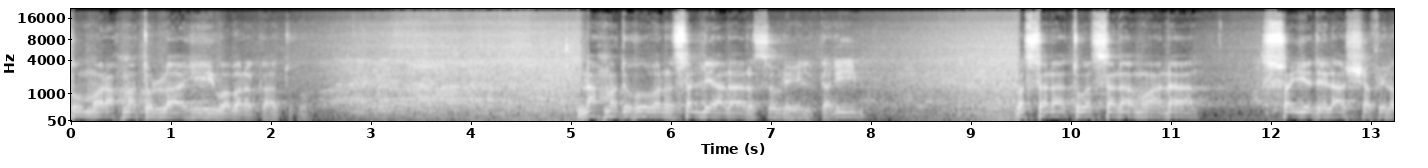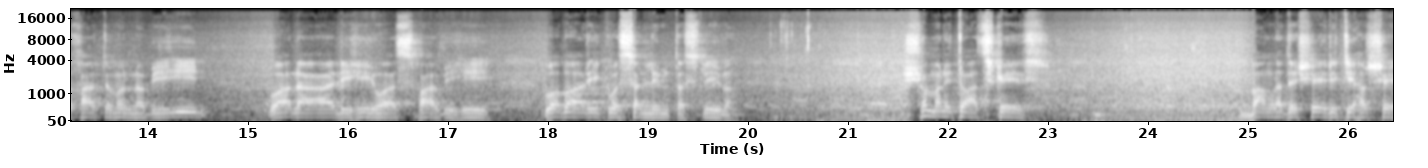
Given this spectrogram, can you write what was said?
عليكم ورحمة الله وبركاته نحمده ونصلي على رسوله الكريم والصلاة والسلام على سيد الأشرف الخاتم النبيين وعلى آله وأصحابه وبارك وسلم تسليما সম্মানিত আজকের বাংলাদেশের ইতিহাসে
